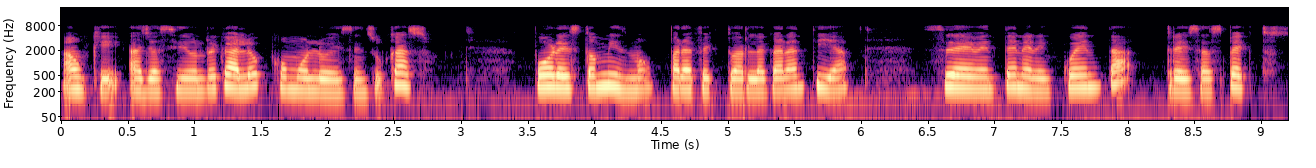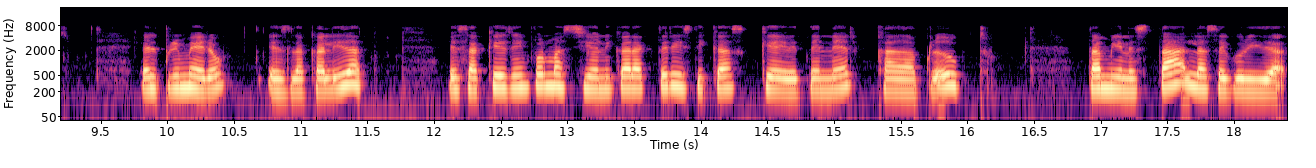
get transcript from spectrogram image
aunque haya sido un regalo como lo es en su caso. Por esto mismo, para efectuar la garantía, se deben tener en cuenta tres aspectos. El primero es la calidad, es aquella información y características que debe tener cada producto. También está la seguridad,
